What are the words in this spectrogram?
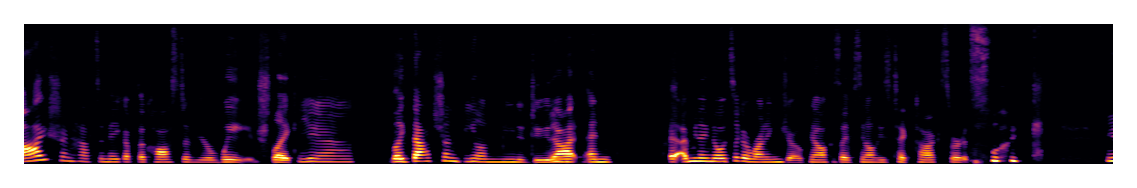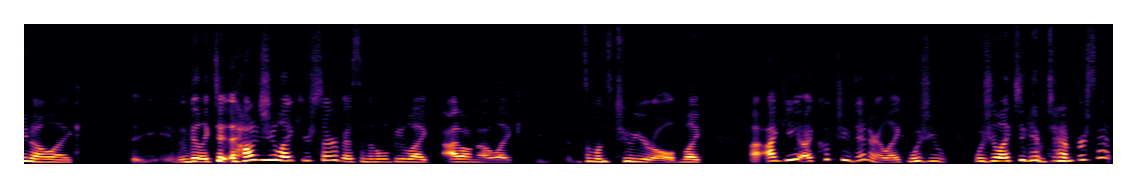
I shouldn't have to make up the cost of your wage. Like yeah. like that shouldn't be on me to do that. And I mean, I know it's like a running joke now because I've seen all these TikToks where it's like, you know, like be like, how did you like your service? And it'll be like, I don't know, like someone's two year old, like. I I gave, I cooked you dinner. Like, would you would you like to give ten percent,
